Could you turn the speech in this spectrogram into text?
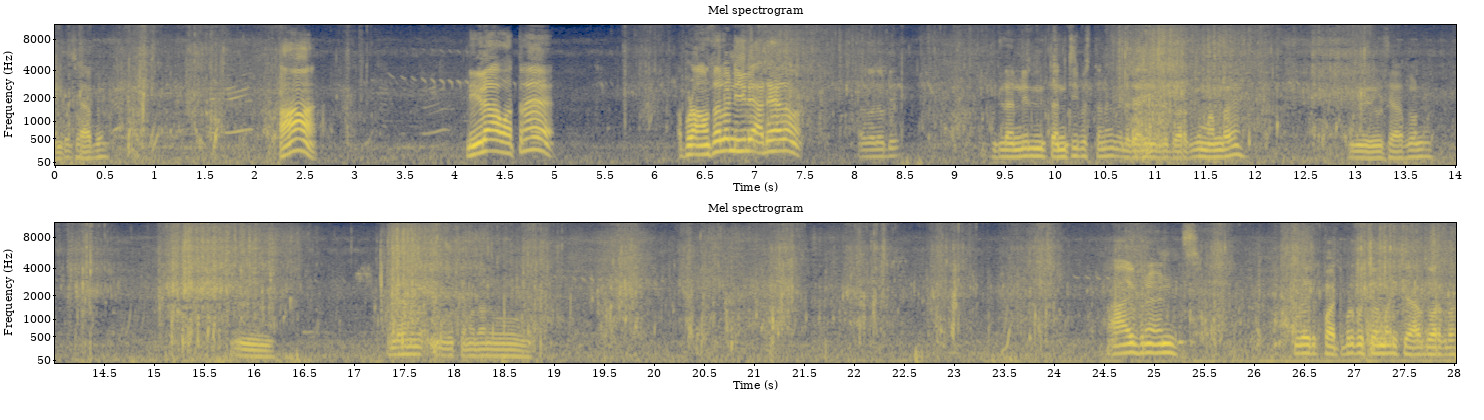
ఎంత చేప నీలా వస్తున్నాయి అప్పుడు అవసరంలో నీళ్ళు అడేద్దాం అదొకటి ఇట్లా అన్ని తన్ని చూపిస్తాను ఇలా ఇది దొరకదు మంద ఇది చేప చూడండి ఉమ్. ఇలా నువ్వు చిన్నదాను హాయ్ ఫ్రెండ్స్ ఇప్పుడైతే పట్టుబడికి వచ్చాను మరి క్యాబ్ దొరకదా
